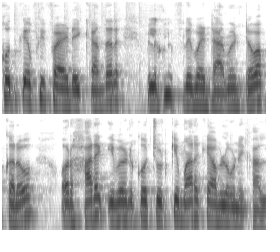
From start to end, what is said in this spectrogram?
खुद के फ्री फायर डे के अंदर बिल्कुल फ्री में डायमंड डेवलप करो और हर एक इवेंट को चुटकी मार के आप लोग निकाल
